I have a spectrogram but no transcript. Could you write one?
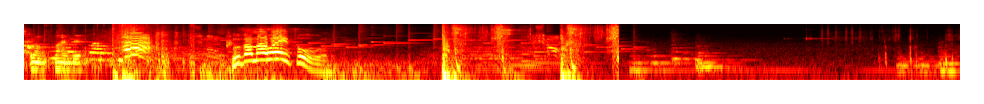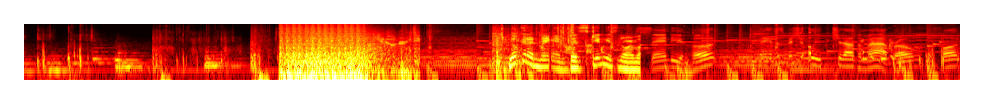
That's the might be. Move out my way, fool! Look at the name. The skin is normal. Sandy Hook? Man, this bitch all shit out of the map, bro. What the fuck?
